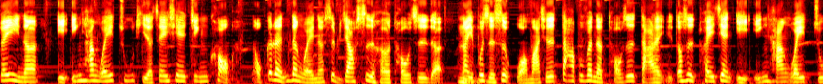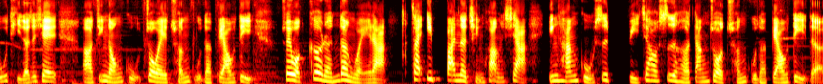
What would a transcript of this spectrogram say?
所以呢，以银行为主体的这些金控，那我个人认为呢是比较适合投资的。那也不只是我嘛，其实大部分的投资达人也都是推荐以银行为主体的这些啊、呃、金融股作为存股的标的。所以我个人认为啦，在一般的情况下，银行股是比较适合当做存股的标的的。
